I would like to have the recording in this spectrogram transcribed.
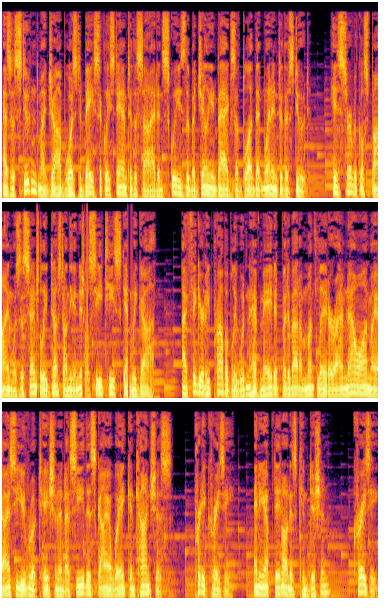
As a student my job was to basically stand to the side and squeeze the bajillion bags of blood that went into this dude. His cervical spine was essentially dust on the initial CT scan we got. I figured he probably wouldn't have made it but about a month later I am now on my ICU rotation and I see this guy awake and conscious. Pretty crazy. Any update on his condition? Crazy.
